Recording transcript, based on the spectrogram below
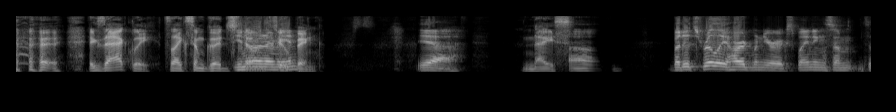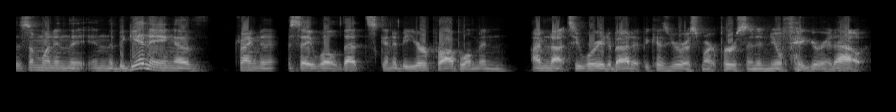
exactly. It's like some good stone you know souping. Mean? Yeah. Nice. Uh, but it's really hard when you're explaining some to someone in the in the beginning of trying to say, well, that's going to be your problem, and I'm not too worried about it because you're a smart person and you'll figure it out.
